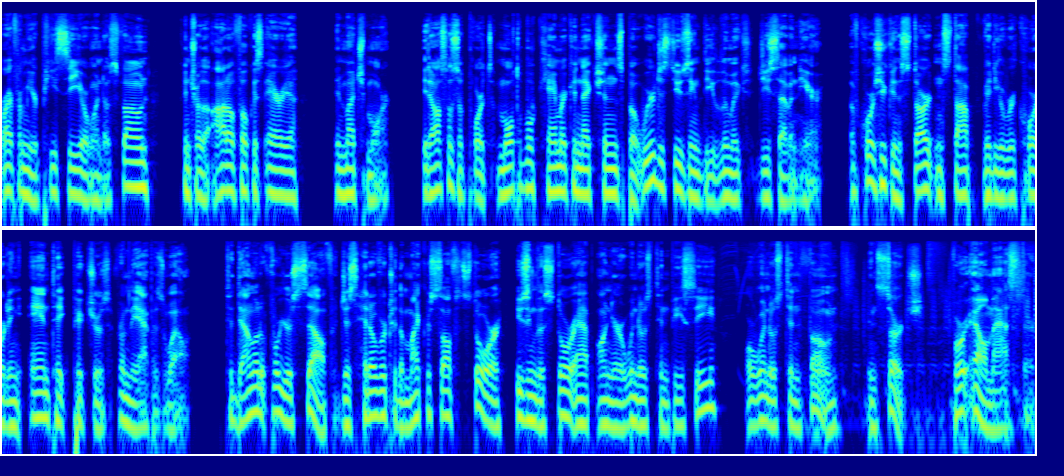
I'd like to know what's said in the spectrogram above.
right from your PC or Windows Phone, control the autofocus area, and much more. It also supports multiple camera connections, but we're just using the Lumix G7 here. Of course, you can start and stop video recording and take pictures from the app as well. To download it for yourself, just head over to the Microsoft Store using the Store app on your Windows 10 PC or Windows 10 phone and search for LMaster.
